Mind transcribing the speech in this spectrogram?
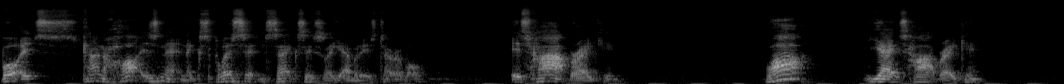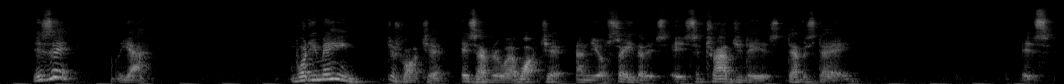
But it's kind of hot, isn't it? And explicit and sexy. So, yeah, but it's terrible. It's heartbreaking. What? Yeah, it's heartbreaking. Is it? Yeah. What do you mean? Just watch it. It's everywhere. Watch it, and you'll see that it's it's a tragedy. It's devastating. It's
